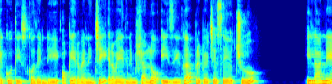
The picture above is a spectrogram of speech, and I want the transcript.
ఎక్కువ తీసుకోదండి. ఒక ఇరవై నుంచి ఇరవై ఐదు నిమిషాల్లో ఈజీగా ప్రిపేర్ చేసేయచ్చు. ఇలానే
